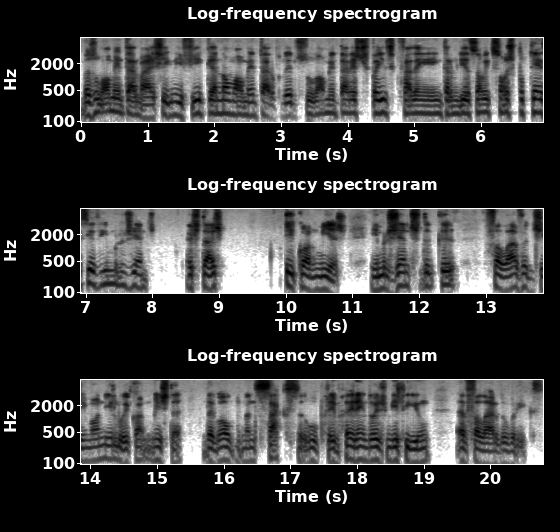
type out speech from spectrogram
Mas o aumentar mais significa não aumentar o poder do Sul, aumentar estes países que fazem a intermediação e que são as potências emergentes, as tais economias emergentes de que falava Jim O'Neill, o economista da Goldman Sachs, o primeiro em 2001 a falar do BRICS.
